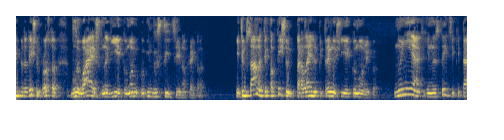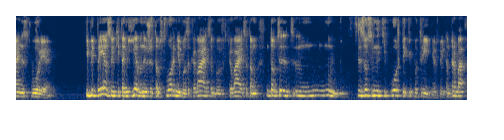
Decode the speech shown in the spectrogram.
гіпотетично просто вливаєш в нові економіку інвестиції, наприклад. І тим самим ти фактично паралельно підтримуєш її економіку. Ну ніяких інвестицій Китай не створює. Ті підприємства, які там є, вони вже там створені, або закриваються, або відкриваються там. Ну тобто, це, це, ну, це зовсім не ті кошти, які потрібні. Там треба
